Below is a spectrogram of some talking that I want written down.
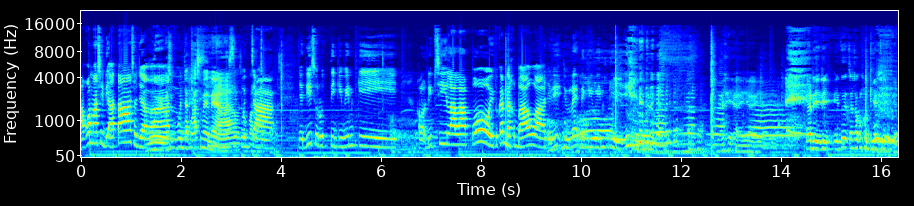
aku kan masih di atas aja Wih, kan. masih puncak klasmen ya? Iya, masih Masih puncak. Jadi suruh Tinky Winky. Oh. Kalau Dipsy Lalapo itu kan udah ke bawah. Jadi Julek Tinky Winky. ya ya ya ya nah di, di- itu cocok logi aja ya.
